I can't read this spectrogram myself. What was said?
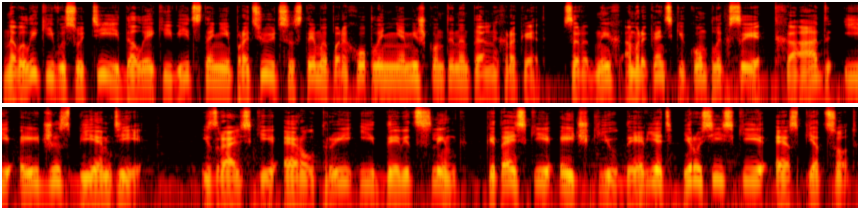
На великій висоті і далекій відстані працюють системи перехоплення міжконтинентальних ракет. Серед них американські комплекси Тхаад і Aegis BMD, ізраїльські Arrow 3 і David Sling, китайські HQ-9 і російські S-500.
